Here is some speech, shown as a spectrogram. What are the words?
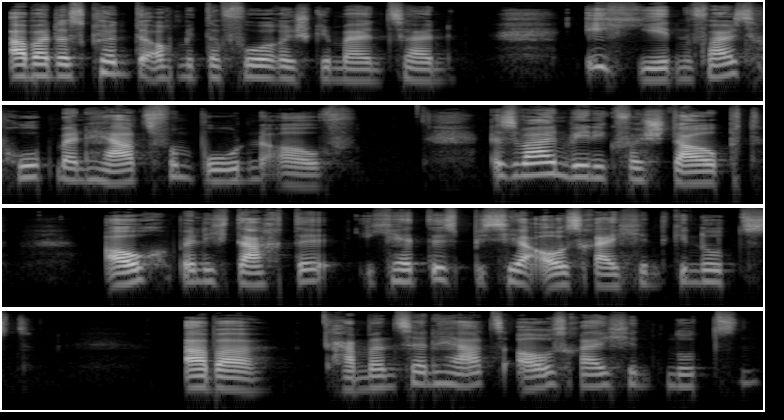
Aber das könnte auch metaphorisch gemeint sein. Ich jedenfalls hob mein Herz vom Boden auf. Es war ein wenig verstaubt, auch wenn ich dachte, ich hätte es bisher ausreichend genutzt. Aber kann man sein Herz ausreichend nutzen?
